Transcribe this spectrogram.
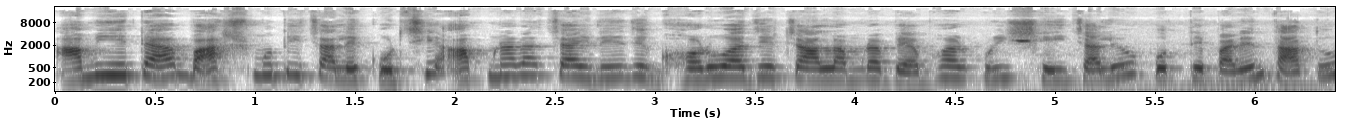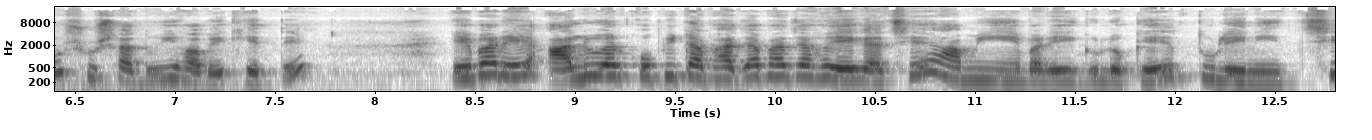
আমি এটা বাসমতি চালে করছি। আপনারা চাইলে যে ঘরোয়া যে চাল আমরা ব্যবহার করি, সেই চালেও করতে পারেন। তাতেও সুস্বাদুই হবে খেতে। এবারে আলু আর কপিটা ভাজা ভাজা হয়ে গেছে। আমি এবারে এগুলোকে তুলে নিচ্ছি।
